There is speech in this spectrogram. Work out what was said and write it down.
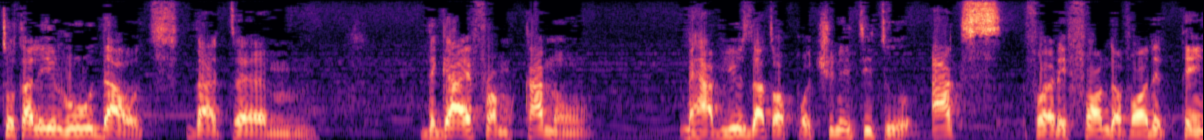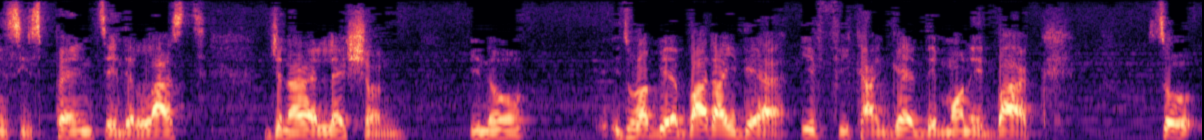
totally ruled out that um, the guy from Kano may have used that opportunity to ask for a refund of all the things he spent in the last general election. You know, it will not be a bad idea if he can get the money back. So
